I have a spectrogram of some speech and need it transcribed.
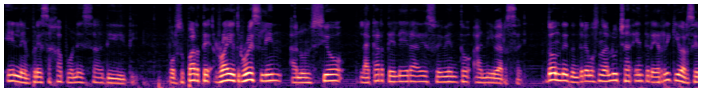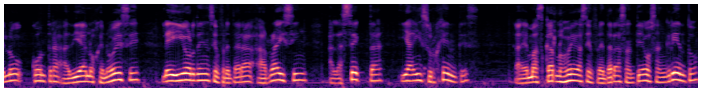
en la empresa japonesa DDT. Por su parte, Riot Wrestling anunció la cartelera de su evento Anniversary, donde tendremos una lucha entre Ricky Barceló contra Adiano Genovese, Ley Orden se enfrentará a Rising, a la secta y a Insurgentes, además Carlos Vega se enfrentará a Santiago Sangriento,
